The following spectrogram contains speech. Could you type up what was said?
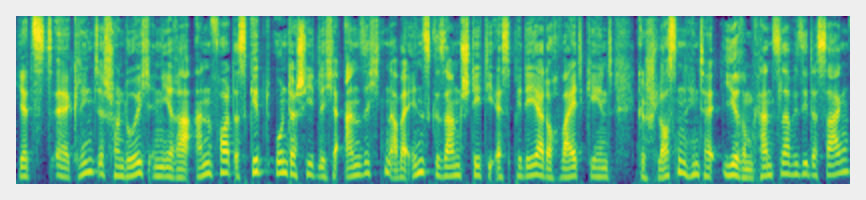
jetzt äh, klingt es schon durch in Ihrer Antwort. Es gibt unterschiedliche Ansichten, aber insgesamt steht die SPD ja doch weitgehend geschlossen hinter Ihrem Kanzler, wie Sie das sagen.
